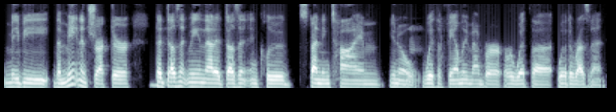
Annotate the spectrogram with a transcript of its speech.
maybe the maintenance director, that mm-hmm. doesn't mean that it doesn't include spending time, you know, mm-hmm. with a family member or with a, with a resident.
